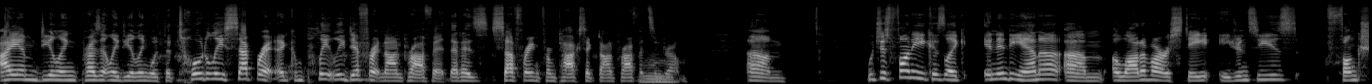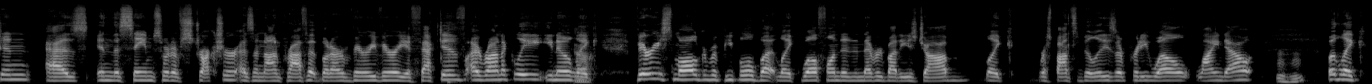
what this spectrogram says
I am dealing presently dealing with a totally separate and completely different nonprofit that is suffering from toxic nonprofit Mm. syndrome. Um which is funny because like in Indiana, um, a lot of our state agencies function as in the same sort of structure as a nonprofit, but are very, very effective, ironically. You know, Yeah. like very small group of people, but like well funded and everybody's job, like responsibilities are pretty well lined out. Mhm. But like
